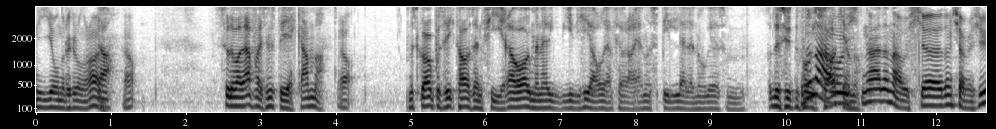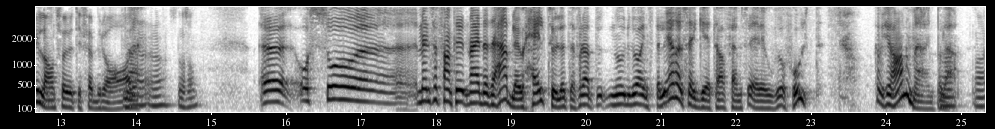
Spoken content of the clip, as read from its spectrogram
900 kroner, da? Ja. ja. Så det var derfor jeg syns det gikk an, da. Ja. Vi skal jo på sikt ha oss en fire òg, men jeg gidder ikke gjøre det før det er noe spill eller noe som Og dessuten får vi tak jo, igjen. nei, den er jo ikke De kommer ikke i land før ut i februar. Nei. eller noe sånt. Eh, og så uh, Men så fant jeg ut Nei, dette her ble jo helt tullete. For når du da installerer seg GTA 5, så er det jo fullt. Kan vi ikke ha noe mer innpå der. Nei.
